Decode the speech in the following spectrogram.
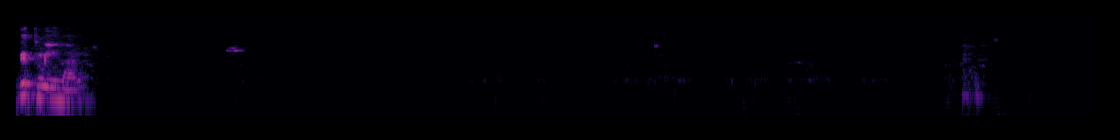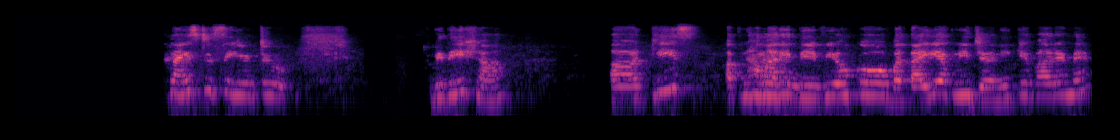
with Meena nice to see you too. Vidisha please uh, अपने हमारी देवियों को बताइए अपनी जर्नी के बारे में।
